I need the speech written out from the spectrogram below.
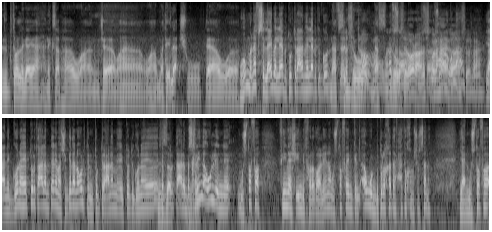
البطولة اللي جاية هنكسبها وهنش... وه... وما تقلقش وبتاع ونفس وهم نفس اللعيبة اللي لعبت بطولة العالم هي لعبت الجون. نفس الدرو. نفس الدرو نفس القرعه كل حاجة آه، حاجة. نفس كل حاجة. يعني الجونه هي بطولة عالم تاني عشان كده أنا قلت إن بطولة العالم بطولة الجونه هي كانت بطولة عالم بس. خليني أقول إن مصطفى في ناشئين بيتفرجوا علينا. مصطفى يمكن أول بطولة خدها في حياته 15 سنة. يعني مصطفى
